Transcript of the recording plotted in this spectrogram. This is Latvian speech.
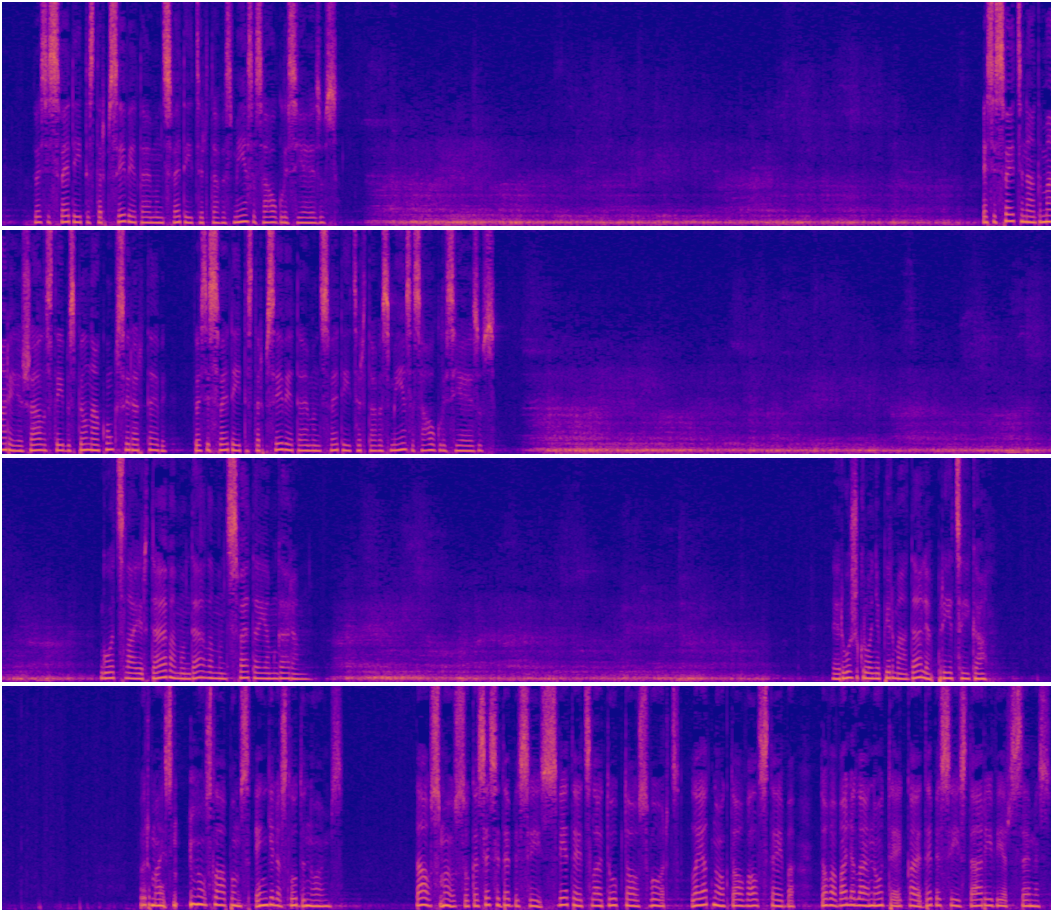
Tu esi svētīta starp sievietēm, un svētīts ir tavas miesas auglis, Jēzus. Esi sveicināta, Marija, žēlastības pilnā kungs ir ar tevi. Tu esi svētīta starp sievietēm, un svētīts ir tavas miesas auglis, Jēzus. Gods lai ir tēvam un dēlam un svētajam garam. Rožkroņa pirmā daļa - priecīgā. Pirmais noslēpums - eņģeļa sludinājums. Tavs mūsu, kas esi debesīs, svietiets, lai tūp tavs vārds, lai atnāk tavu valstība, tava vaļa, lai notiek kā debesīs, tā arī virs zemes.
